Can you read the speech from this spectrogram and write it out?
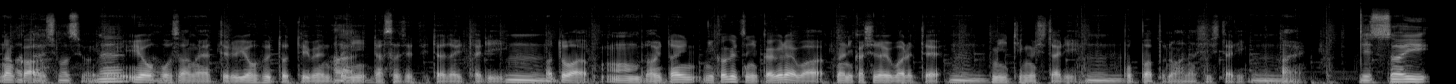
なんかあったりしますよね。養蜂さんがやってる養フットっていうイベントに出させていただいたり、うん。あとは、うん、大体2ヶ月に1回ぐらいは何かしら呼ばれてうん。ミーティングしたり、うん。ポップアップの話したり、うん。はい、実際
